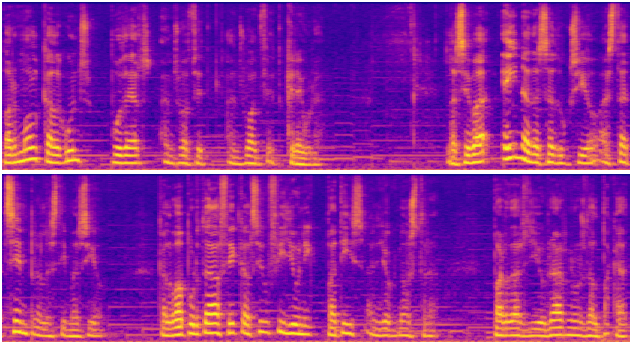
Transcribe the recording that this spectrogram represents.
per molt que alguns poders ens ho, han fet, ens ho han fet creure. La seva eina de seducció ha estat sempre l'estimació, que el va portar a fer que el seu fill únic patís en lloc nostre, per deslliurar-nos del pecat.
